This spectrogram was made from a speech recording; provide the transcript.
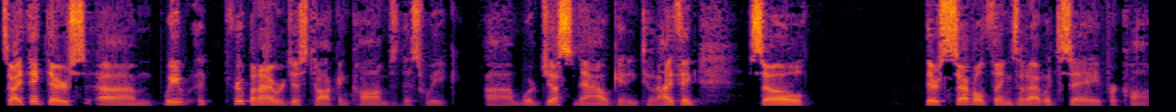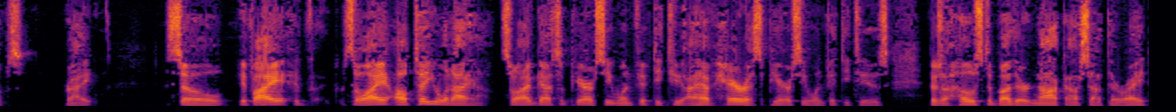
so I think there's um, we Troop and I were just talking comms this week. Um, we're just now getting to it. I think so. There's several things that I would say for comms, right? So if I if, so I I'll tell you what I have. So I've got some PRC 152. I have Harris PRC 152s. There's a host of other knockoffs out there, right?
